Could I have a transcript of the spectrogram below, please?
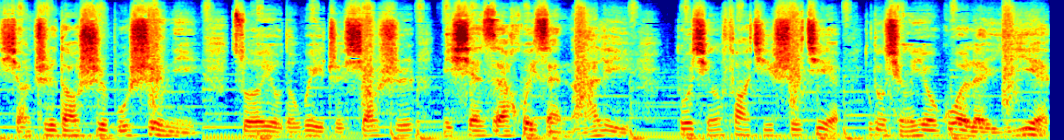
想知道是不是你所有的位置消失，你现在会在哪里？多情放弃世界，动情又过了一夜，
